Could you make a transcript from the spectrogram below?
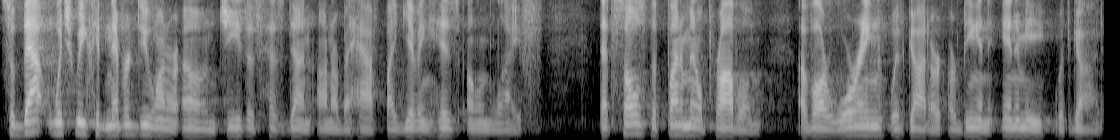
So, that which we could never do on our own, Jesus has done on our behalf by giving his own life. That solves the fundamental problem of our warring with God, or being an enemy with God.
